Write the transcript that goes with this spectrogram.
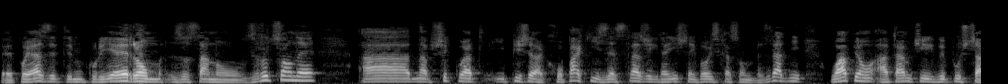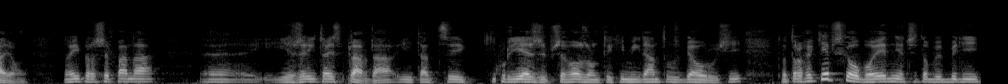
e, pojazdy tym kurierom zostaną zwrócone, a na przykład, i pisze tak, chłopaki ze Straży Granicznej wojska są bezradni, łapią, a tamci ich wypuszczają. No i proszę pana, e, jeżeli to jest prawda i tacy kurierzy przewożą tych imigrantów z Białorusi, to trochę kiepsko, obojętnie czy to by byli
